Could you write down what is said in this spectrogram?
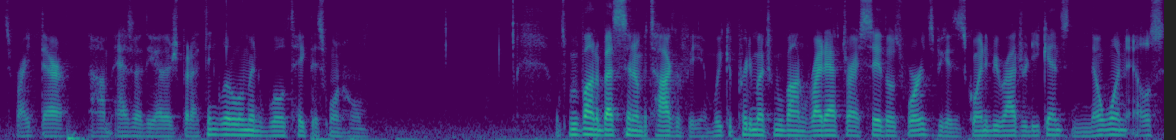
It's right there, um, as are the others. But I think Little Women will take this one home. Let's move on to Best Cinematography. And we could pretty much move on right after I say those words because it's going to be Roger Deakins. No one else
